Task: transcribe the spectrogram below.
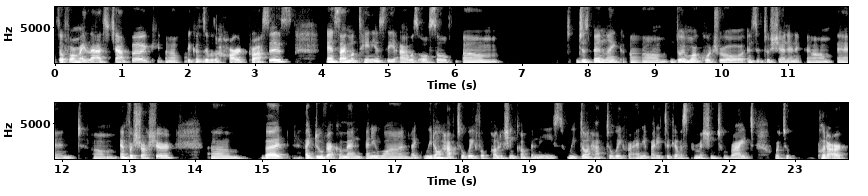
so far my last chapbook uh, because it was a hard process. And simultaneously i was also um, just been like um, doing more cultural institution and um, and um, infrastructure. Um, but I do recommend anyone like we don't have to wait for publishing companies. We don't have to wait for anybody to give us permission to write or to put our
